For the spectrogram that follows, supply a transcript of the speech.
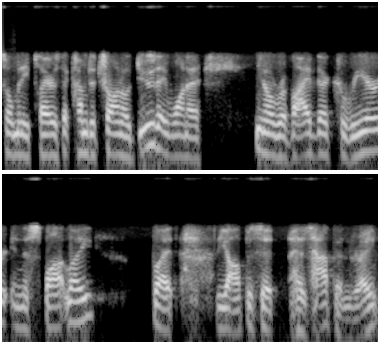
so many players that come to Toronto do. They want to, you know, revive their career in the spotlight, but the opposite has happened, right?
